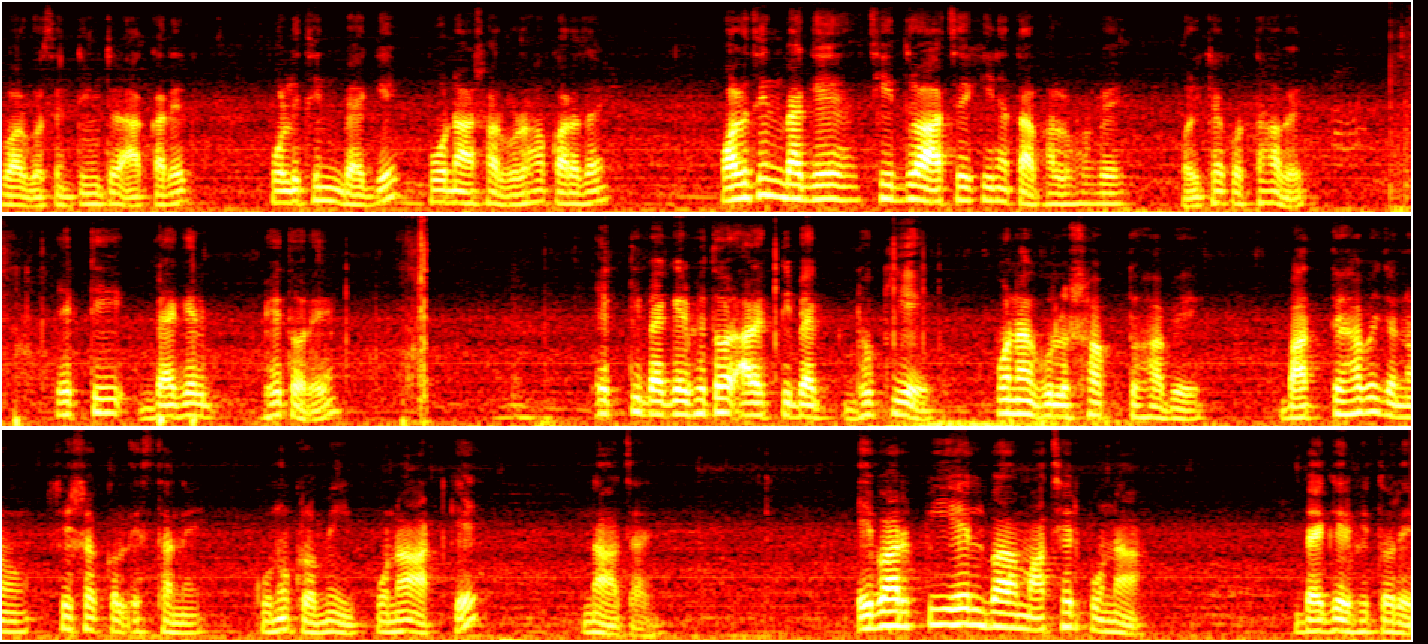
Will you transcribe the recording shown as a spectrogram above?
বর্গ সেন্টিমিটার আকারের পলিথিন ব্যাগে পোনা সরবরাহ করা যায়। পলিথিন ব্যাগে ছিদ্র আছে কি না তা ভালোভাবে পরীক্ষা করতে হবে। একটি ব্যাগের ভেতরে, একটি ব্যাগের ভেতর আরেকটি ব্যাগ ঢুকিয়ে পোনাগুলো শক্তভাবে বাঁধতে হবে যেন সে সকল স্থানে কোনো ক্রমেই পোনা আটকে না যায়। এবার পিএল বা মাছের পোনা ব্যাগের ভিতরে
